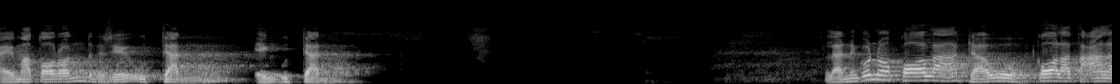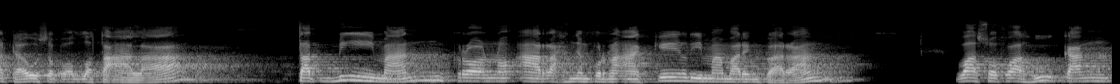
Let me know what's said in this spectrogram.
ae matoron tegese udan ing udan Lah ning kono qala dawuh, qala ta'ala dawuh sapa Allah taala tatbiman krana arah nyempurnaake lima maring barang wasofahu kang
